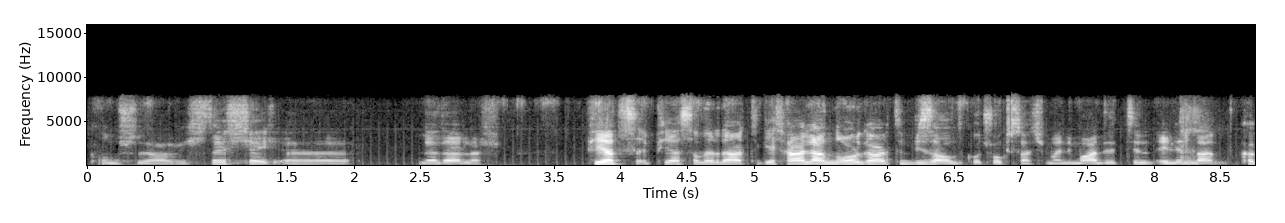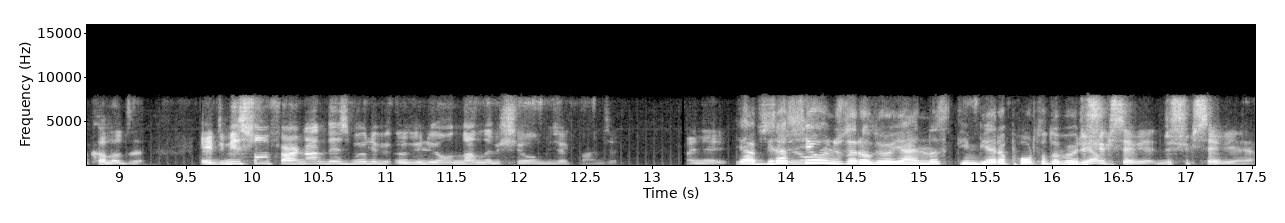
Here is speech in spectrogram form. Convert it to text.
konuşuluyor abi işte şey e, ne derler Piyas, piyasaları da artık geç. Hala Norgard'ı biz aldık. O çok saçma. Hani Madrid'in elinden kakaladı. Edmilson Fernandez böyle bir övülüyor. Ondan da bir şey olmayacak bence. Hani Ya biraz şey o oyuncular alıyor. Yani nasıl diyeyim? Bir ara Porto'da böyle düşük yapmış. seviye. Düşük seviye ya.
